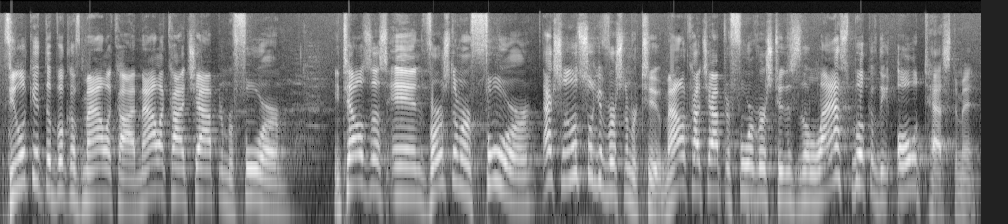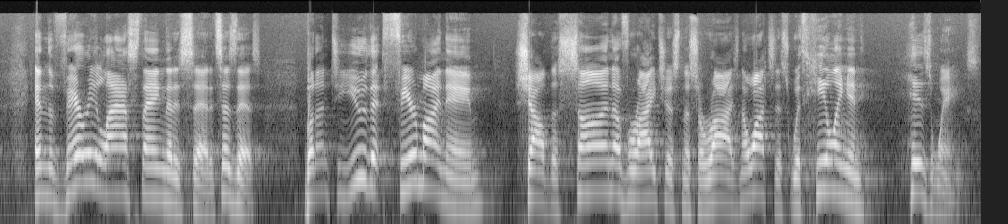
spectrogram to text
If you look at the book of Malachi, Malachi chapter number 4, he tells us in verse number 4, actually let's look at verse number 2. Malachi chapter 4 verse 2, this is the last book of the Old Testament and the very last thing that is said. It says this, But unto you that fear my name shall the Sun of Righteousness arise. Now watch this, with healing in his wings.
